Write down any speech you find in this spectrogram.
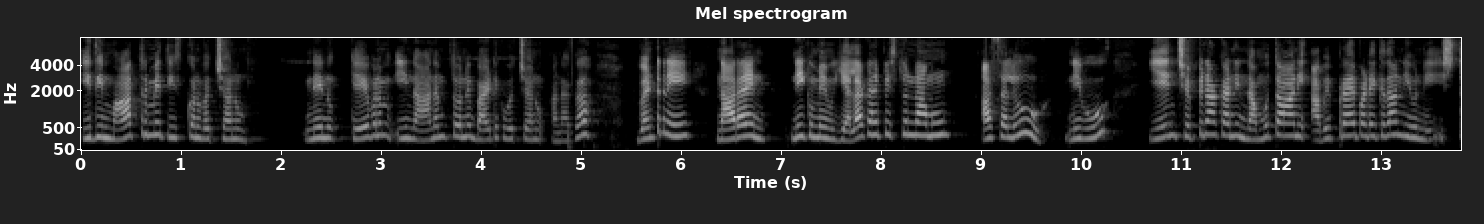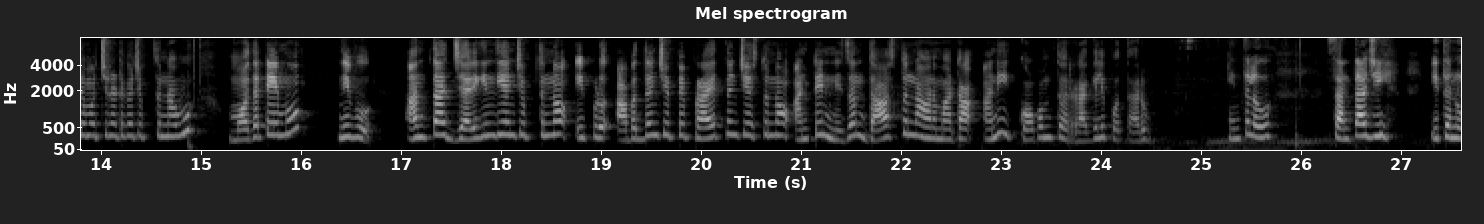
ఇది మాత్రమే తీసుకొని వచ్చాను. నేను కేవలం ఈ నాణంతోనే బయటకు వచ్చాను అనగా వెంటనే నారాయణ్ నీకు మేము ఎలా కనిపిస్తున్నాము? అసలు నీవు ఏం చెప్పినా కానీ నమ్ముతా అని అభిప్రాయపడే కదా నీవు నీ ఇష్టం వచ్చినట్టుగా చెప్తున్నావు. మొదటేమో నీవు అంతా జరిగింది అని చెప్తున్నావు ఇప్పుడు అబద్ధం చెప్పే ప్రయత్నం చేస్తున్నావు అంటే నిజం దాస్తున్నావు అనమాట అని కోపంతో రగిలిపోతారు. ఇంతలో సంతాజీ ఇతను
